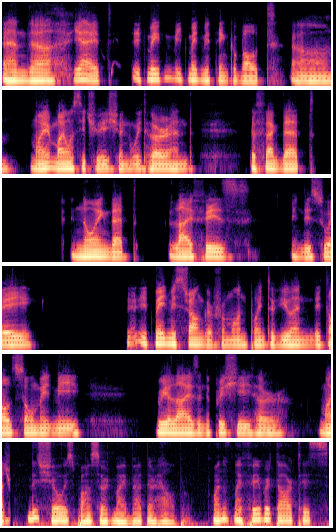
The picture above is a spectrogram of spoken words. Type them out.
And uh, yeah it it made it made me think about um, my my own situation with her and the fact that knowing that life is in this way it made me stronger from one point of view and it also made me realize and appreciate her much. This show is sponsored by BetterHelp. One of my favorite artists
